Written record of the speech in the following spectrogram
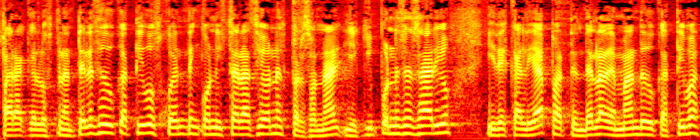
para que los planteles educativos cuenten con instalaciones, personal y equipo necesario y de calidad para atender la demanda educativa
